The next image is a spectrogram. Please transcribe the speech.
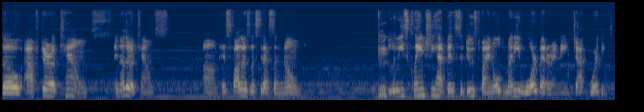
Though after accounts, in other accounts, um, his father is listed as unknown. Mm. Louise claimed she had been seduced by an old money war veteran named Jack Worthington,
